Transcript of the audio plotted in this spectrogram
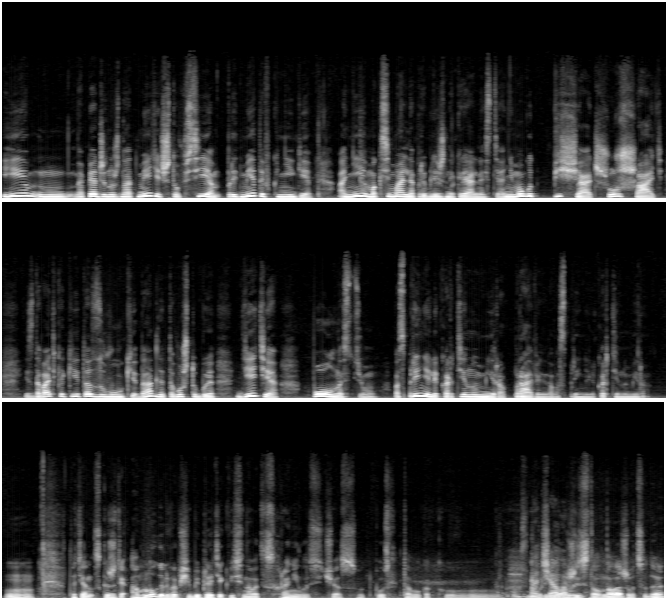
И опять же нужно отметить, что все предметы в книге, они максимально приближены к реальности. Они могут пищать, шуршать, издавать какие-то звуки, да, для того, чтобы дети полностью восприняли картину мира, правильно восприняли картину мира. Угу. Татьяна, скажите, а много ли вообще библиотек Весиноватой сохранилось сейчас, вот после того, как э, Сначала... жизнь стала налаживаться, да?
